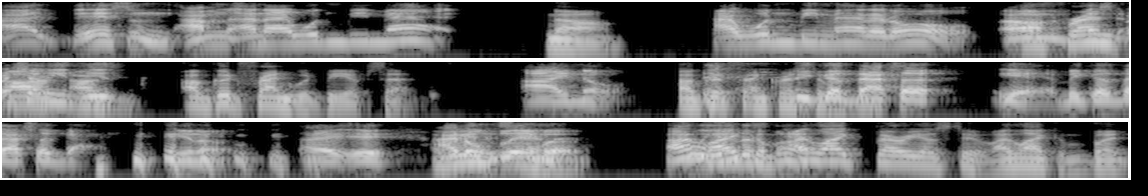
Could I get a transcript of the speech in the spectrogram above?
I listen. I'm and I wouldn't be mad. No, I wouldn't be mad at all. Um, our friend, our, especially our, these. Our good friend would be upset. I know a good friend Christian. because would be that's a yeah because that's a guy. You know, I eh, I, I don't blame understand her. I We like him. I like Berrios too. I like him, but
